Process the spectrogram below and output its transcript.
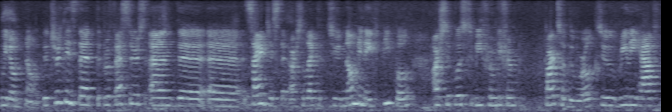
we don't know. The truth is that the professors and the uh, scientists that are selected to nominate people are supposed to be from different parts of the world to really have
